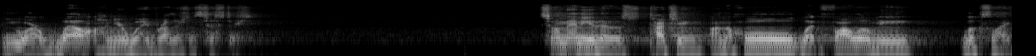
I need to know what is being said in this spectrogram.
You are well on your way, brothers and sisters. So many of those touching on the whole what follow me looks like.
